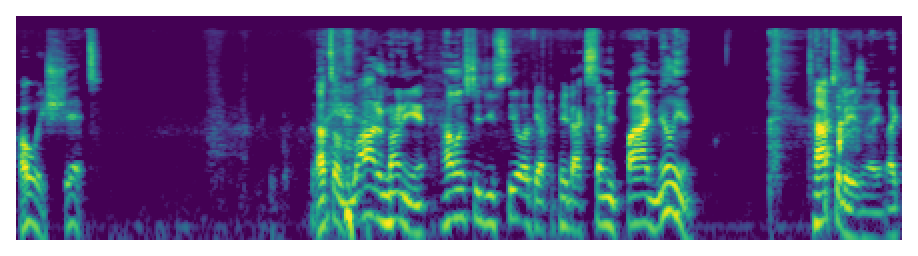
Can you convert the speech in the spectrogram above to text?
Holy shit. That's a lot of money. How much did you steal if you have to pay back seventy-five million? Tax evasion. eh? Like,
